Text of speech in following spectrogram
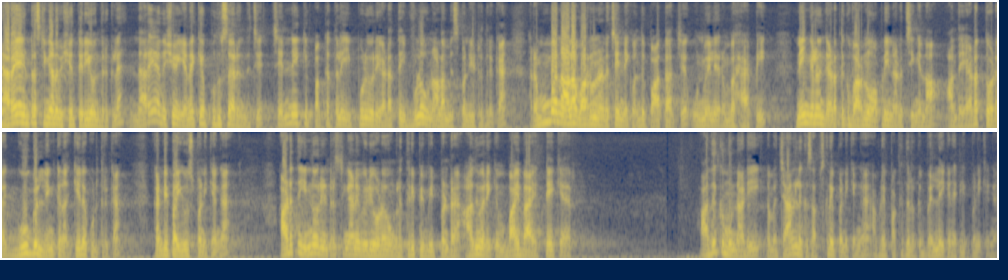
நிறைய இன்ட்ரெஸ்டிங்கான விஷயம் தெரிய வந்திருக்குல்ல நிறைய விஷயம் எனக்கே புதுசாக இருந்துச்சு. சென்னைக்கு பக்கத்தில் இப்படி ஒரு இடத்த இவ்வளோ நாளாக மிஸ் பண்ணிகிட்டு இருந்திருக்கேன். ரொம்ப நாளாக வரணும்னு நினச்சி இன்றைக்கி வந்து பார்த்தாச்சு. உண்மையிலேயே ரொம்ப ஹாப்பி நீங்களும் இந்த இடத்துக்கு வரணும் அப்படின்னு நினச்சிங்கன்னா அந்த இடத்தோட கூகுள் லிங்க் நான் கீழே கொடுத்துருக்கேன். கண்டிப்பாக யூஸ் பண்ணிக்கோங்க. அடுத்து இன்னொரு இன்ட்ரெஸ்டிங்கான வீடியோட உங்களை திருப்பி மீட் பண்ணுறேன் அது வரைக்கும் பாய் பாய் டேக் கேர் அதுக்கு முன்னாடி நம்ம சேனலுக்கு சப்ஸ்கிரைப் பண்ணிக்கோங்க. அப்படியே பக்கத்தில் இருக்க பெல் ஐக்கனை கிளிக் பண்ணிக்கோங்க.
